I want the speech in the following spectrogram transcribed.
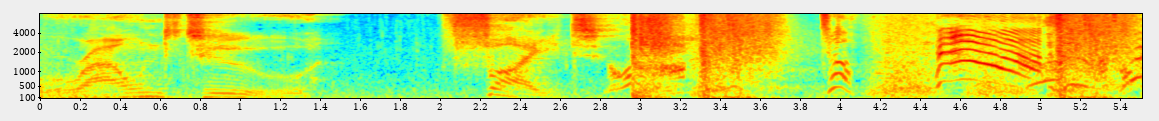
Round two. Fight. とはあ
